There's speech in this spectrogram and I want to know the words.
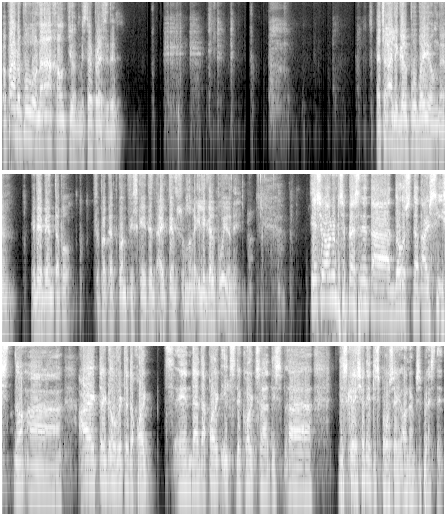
Paano po na-account yun, Mr. President? At saka legal po ba yung uh, ibebenta po? Sapagkat confiscated items, so mga illegal po yun eh. Yes, Your Honor, Mr. President, uh, those that are seized, no, uh, are turned over to the courts and uh, the court, it's the court's, uh, dis, uh, discretion and disposal, Your Honor, Mr. President.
